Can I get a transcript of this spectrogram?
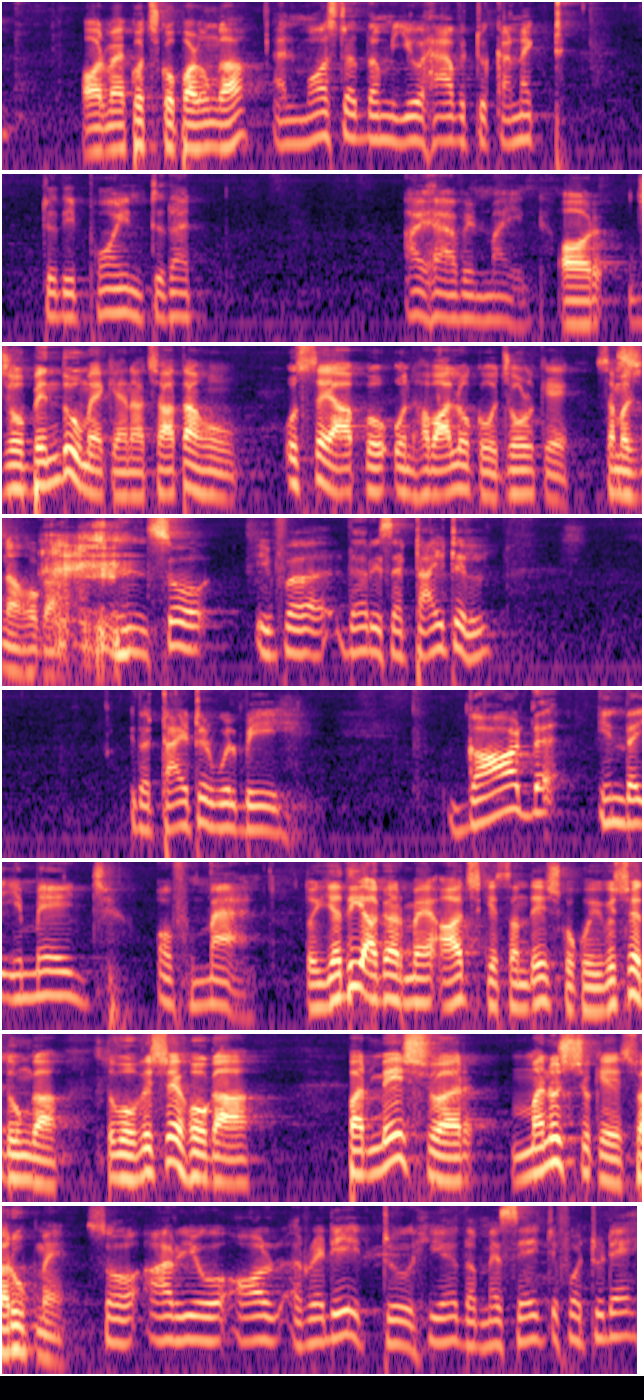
और मैं कुछ को पढ़ूँगा। And most of them you have to connect to that I have in mind. और जो बिंदु मैं कहना चाहता हूँ उससे आपको उन हवालों को जोड़ के समझना होगा so, if uh, there is a title, the title will be God in the image of man. तो यदि अगर मैं आज के संदेश को कोई विषय दूँगा तो वो विषय होगा परमेश्वर मनुष्य के स्वरूप में So, are you all ready to hear the message for today?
